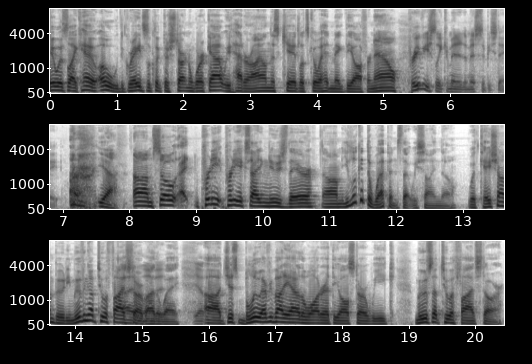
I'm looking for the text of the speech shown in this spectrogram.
It was like, hey, oh, the grades look like they're starting to work out. We've had our eye on this kid. Let's go ahead and make the offer now. Previously committed to Mississippi State. yeah. Um, so uh, pretty pretty exciting news there. Um, you look at the weapons that we signed though with Kayshon Boutte moving up to a five star. By the it. way, yep. uh, just blew everybody out of the water at the All Star week. Moves up to a five star.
